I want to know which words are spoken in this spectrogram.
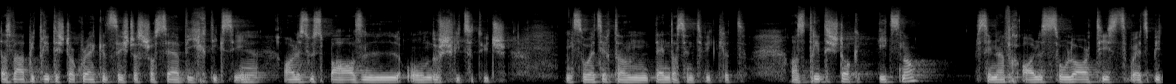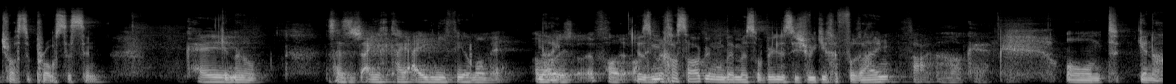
Das war bei Dritte Stock Records, ist das schon sehr wichtig gewesen. Ja. Alles aus Basel und aus Schweizerdeutsch. Und so hat sich dann, dann das entwickelt. Also, Dritte Stock gibt's noch. Das sind einfach alles Solo-Artists, die jetzt bei Trust the Process sind. Okay. Genau. Das heißt, es ist eigentlich keine eigene Firma mehr. Oder Nein. Äh, voll. Okay. Also man kann sagen, wenn man so will, es ist wirklich ein Verein. Ah, okay. Und genau,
